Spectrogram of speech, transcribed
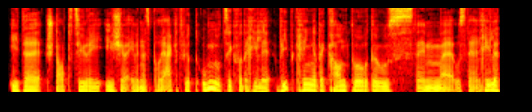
In der Stadt Zürich ist ja eben ein Projekt für die Umnutzung von der Kille Wipkingen bekannt worden. Aus, dem, äh, aus der Kille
